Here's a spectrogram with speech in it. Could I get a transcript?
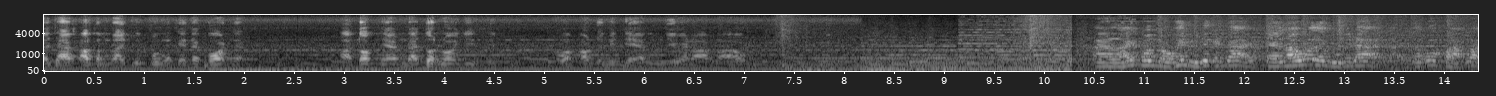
แต่ช้างเข้าทำได้พืชผลเกษตรกรเนี่ยตอบแทนได้ต้นร้อยยี่สิบเพราะว่าเขาเดินไปแจ้งเสียเวลาเปล่าหลายคนบอกให้อยู่ด้วยกันได้ แต่เราว่าเราอยู่ไม่ได้เราก็ฝากว่า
